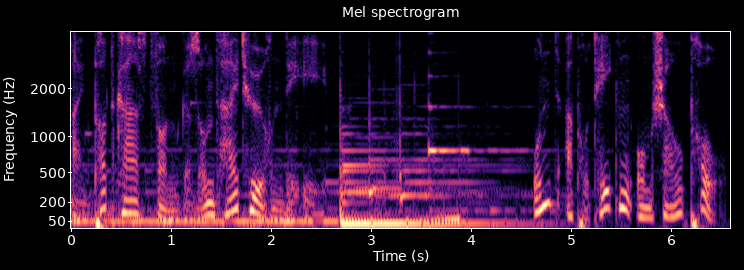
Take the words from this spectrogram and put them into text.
Ein Podcast von gesundheithören.de und Apothekenumschau Pro.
